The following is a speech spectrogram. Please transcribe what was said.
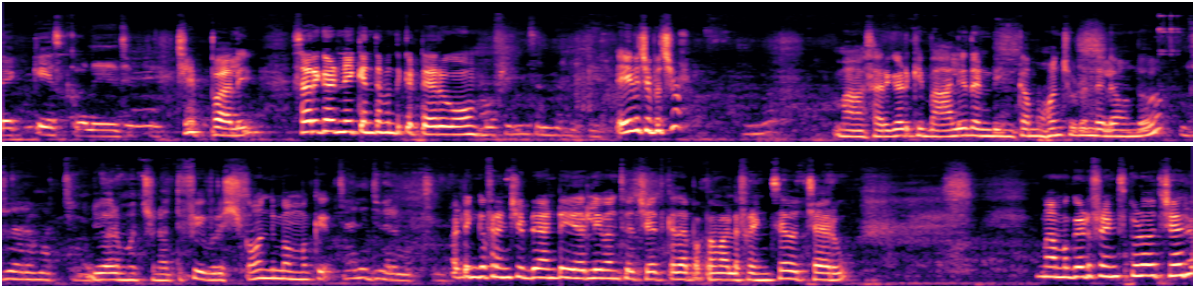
లెక్క వేసుకోలే చెప్పి. చెప్పాలి. సరిగాడు నీకు ఎంతమంది కట్టారు? మా ఫ్రెండ్స్ అందరు పెట్టారు ఏవి చూపించు మా సరిగడికి బాగాలేదండి ఇంకా మొహం చూడండి ఎలా ఉందో. జ్వరం వచ్చింది. జ్వరం వచ్చినట్టు ఫీవరిష్గా ఉంది మా అమ్మకి. చలి జ్వరం వచ్చింది. బట్ ఇంకా ఫ్రెండ్షిప్ డే అంటే ఇయర్లీ వన్స్ వచ్చేది కదా పాప వాళ్ళ ఫ్రెండ్సే వచ్చారు. మా అమ్మగాడు ఫ్రెండ్స్ కూడా వచ్చారు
